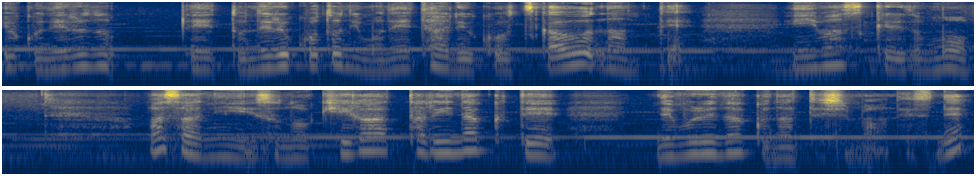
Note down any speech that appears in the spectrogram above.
よく寝るの、えっ、と、寝ることにもね、体力を使うなんて言いますけれどもまさにその気が足りなくて眠れなくなってしまうんですね。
